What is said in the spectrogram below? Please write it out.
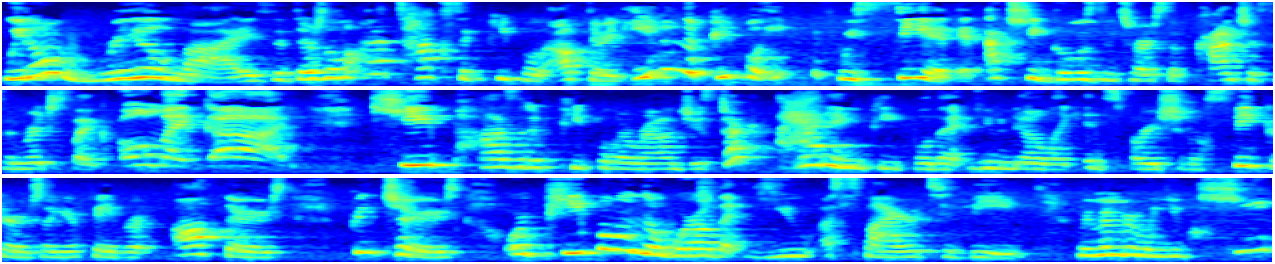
we don't realize that there's a lot of toxic people out there. And even the people, even if we see it, it actually goes into our subconscious, and we're just like, oh my God, keep positive people around you. Start adding people that you know, like inspirational speakers or your favorite authors, preachers, or people in the world that you aspire to be. Remember, when you keep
